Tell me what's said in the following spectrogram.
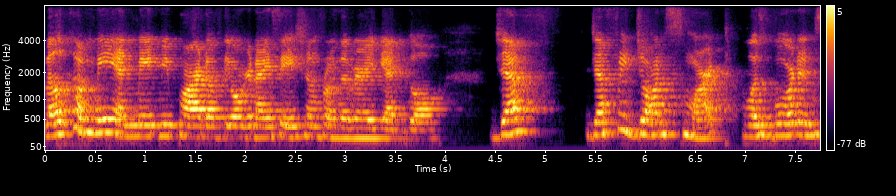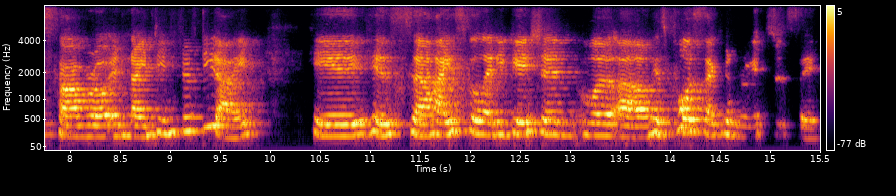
welcome me and made me part of the organization from the very get-go. Jeff, Jeffrey John Smart was born in Scarborough in 1959. He, his uh, high school education, uh, his post-secondary, I should say,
